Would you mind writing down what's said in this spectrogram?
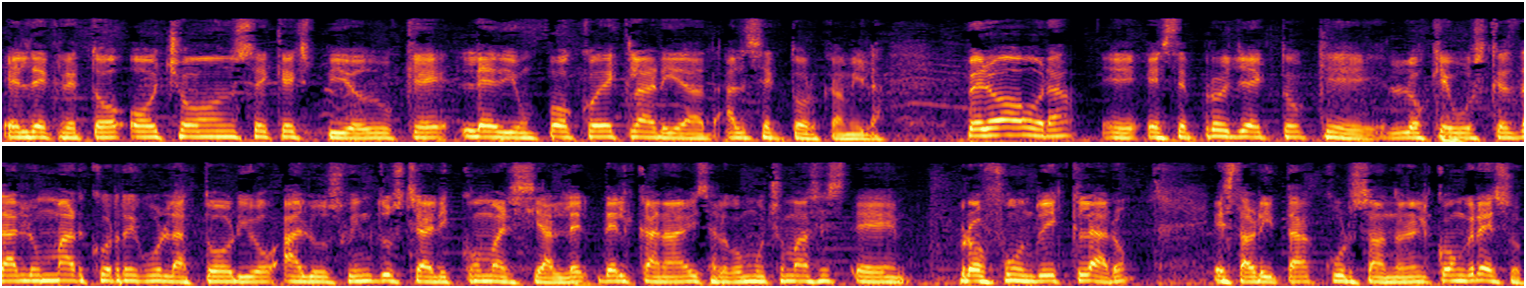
el decreto 811 que expidió Duque le dio un poco de claridad al sector, Camila. Pero ahora, eh, este proyecto que lo que busca es darle un marco regulatorio al uso industrial y comercial del cannabis, algo mucho más este, profundo y claro, está ahorita cursando en el Congreso.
